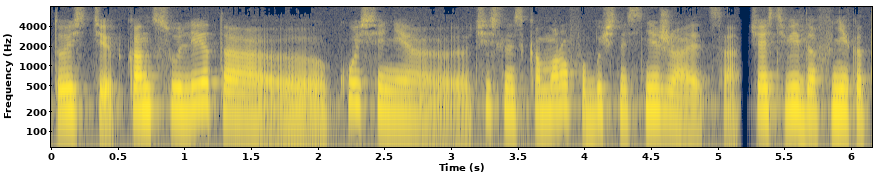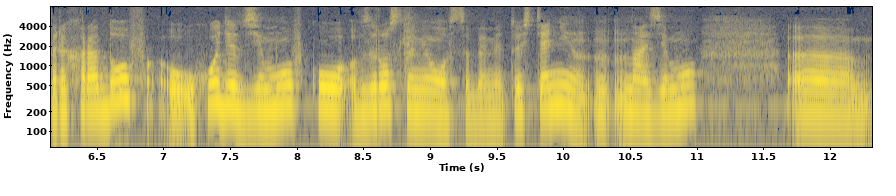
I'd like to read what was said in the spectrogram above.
То есть к концу лета, э, к осени э, численность комаров обычно снижается. Часть видов некоторых родов уходит в зимовку взрослыми особами. То есть они на зиму Э,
